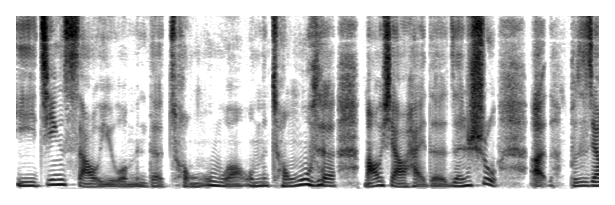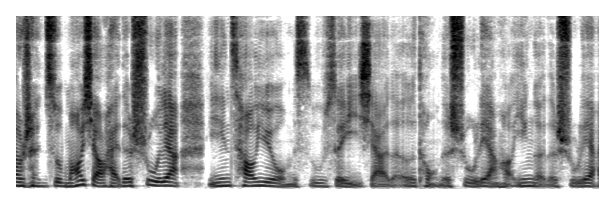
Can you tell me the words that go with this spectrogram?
已经少于我们的宠物哦。我们宠物的毛小孩的人数啊，不是叫人数，毛小孩的数量已经超越我们十五岁以下的儿童的数量哈，婴儿的数量。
